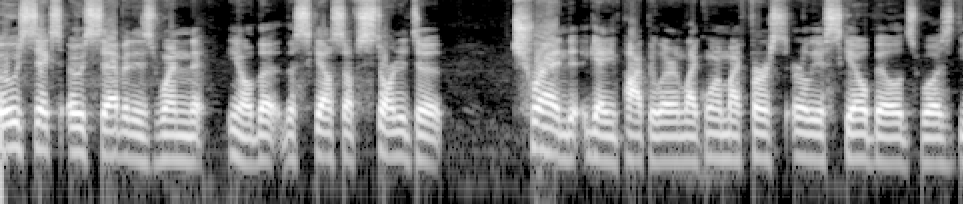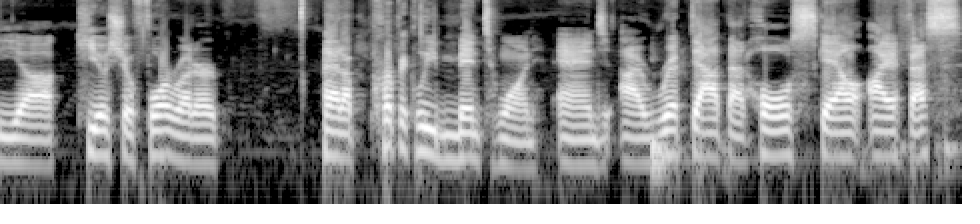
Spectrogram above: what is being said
06, 07 is when, you know, the, the scale stuff started to trend getting popular. And like one of my first earliest scale builds was the uh, Kyosho Forerunner. I had a perfectly mint one, and I ripped out that whole scale IFS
